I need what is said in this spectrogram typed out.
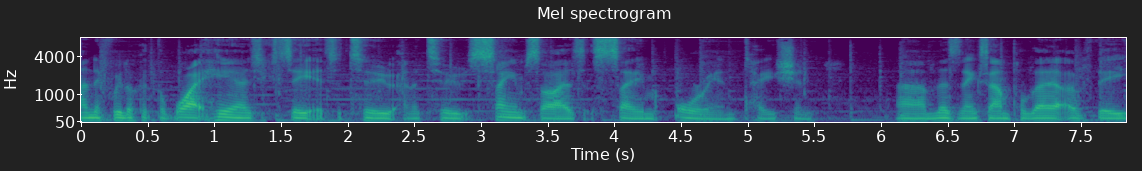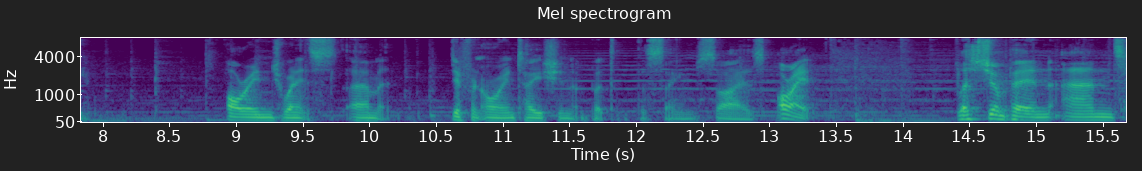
And if we look at the white here, as you can see, it's a 2 and a 2, same size, same orientation. Um, there's an example there of the orange when it's um, different orientation but the same size. All right, let's jump in and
